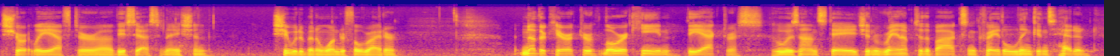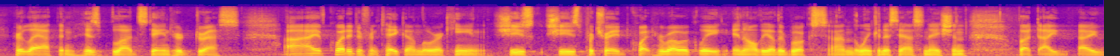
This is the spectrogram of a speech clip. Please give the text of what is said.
shortly after uh, the assassination She would have been a wonderful writer. Another character, Laura Keene, the actress, who was on stage and ran up to the box and cradled Lincoln's head in her lap and his blood stained her dress. Uh, I have quite a different take on Laura Keene. She's, she's portrayed quite heroically in all the other books on the Lincoln assassination, but I, I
